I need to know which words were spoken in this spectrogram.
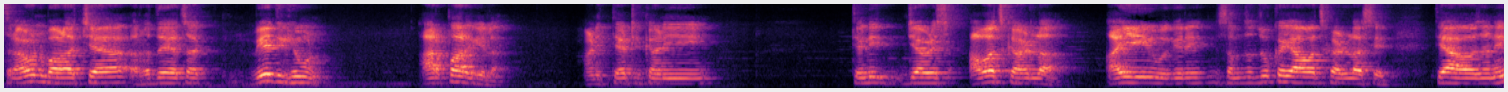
श्रावण बाळाच्या हृदयाचा वेध घेऊन आरपार गेला. आणि त्या ठिकाणी त्यांनी ज्यावेळेस आवाज काढला आई वगैरे समजा जो काही आवाज काढला असेल त्या आवाजाने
